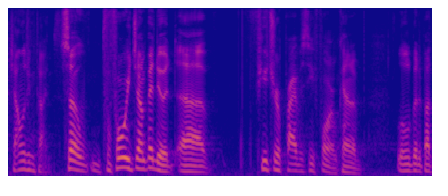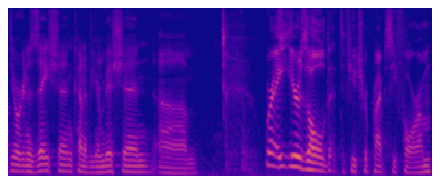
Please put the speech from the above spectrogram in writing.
challenging times. So before we jump into it, uh, Future Privacy Forum, kind of a little bit about the organization, kind of your mission. Um, we're eight years old at the Future Privacy Forum.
